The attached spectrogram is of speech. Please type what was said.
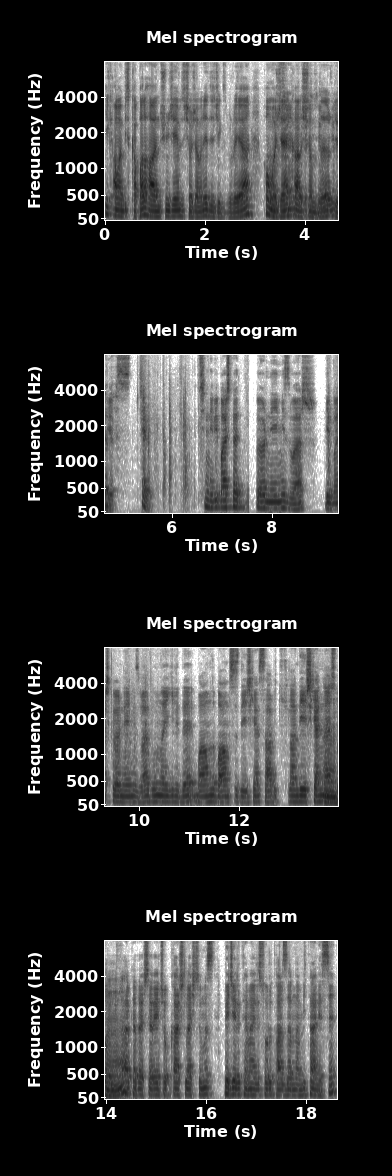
İlk ama biz kapalı halini düşüneceğimiz için hocam ne diyeceğiz buraya? Homojen karışımdır diyoruz. Evet. Şimdi bir başka örneğimiz var. Bir başka örneğimiz var. Bununla ilgili de bağımlı bağımsız değişken sabit tutulan değişkenler sorumuz. Arkadaşlar en çok karşılaştığımız beceri temelli soru tarzlarından bir tanesi.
